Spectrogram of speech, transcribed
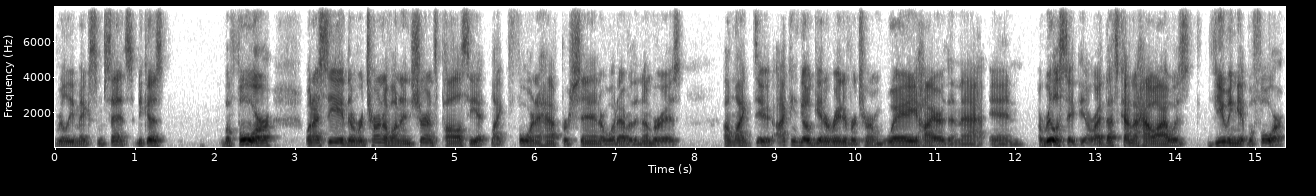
really makes some sense because before, when I see the return of an insurance policy at like four and a half percent or whatever the number is, I'm like, dude, I can go get a rate of return way higher than that in a real estate deal, right? That's kind of how I was viewing it before.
